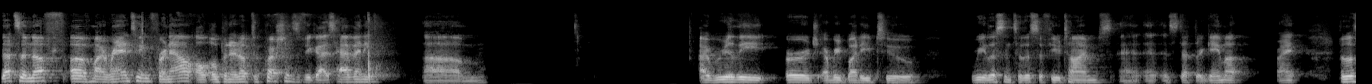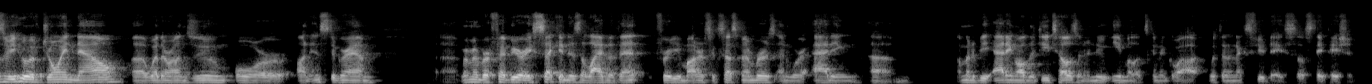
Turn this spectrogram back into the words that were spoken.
that's enough of my ranting for now. I'll open it up to questions if you guys have any. Um, I really urge everybody to re listen to this a few times and, and, step their game up right? For those of you who have joined now, uh, whether on Zoom or on Instagram, uh, remember February 2nd is a live event for you Modern Success members, and we're adding, um, I'm going to be adding all the details in a new email that's going to go out within the next few days, so stay patient.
